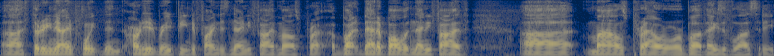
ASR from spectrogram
uh, 39 point, then hard hit rate being defined as 95 miles per uh, bat a ball with 95 uh, miles per hour or above exit velocity.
